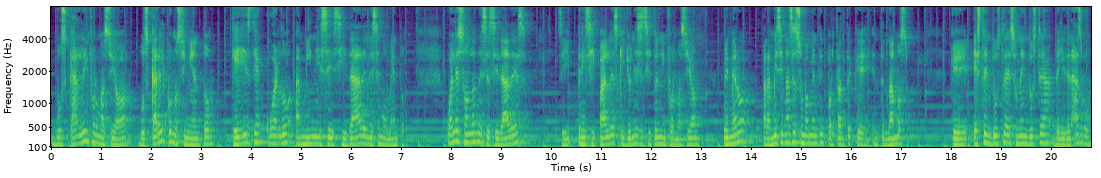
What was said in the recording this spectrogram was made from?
buscar la información, buscar el conocimiento que es de acuerdo a mi necesidad en ese momento. ¿Cuáles son las necesidades ¿sí? principales que yo necesito en la información? Primero, para mí se me hace sumamente importante que entendamos que esta industria es una industria de liderazgo,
